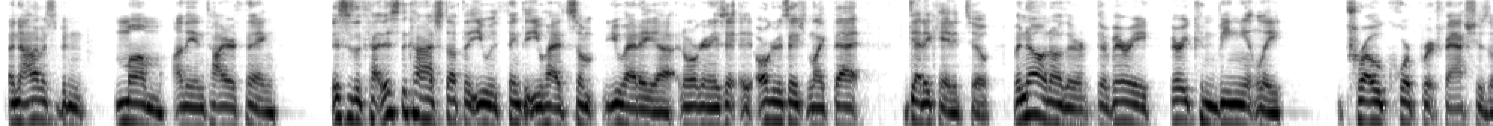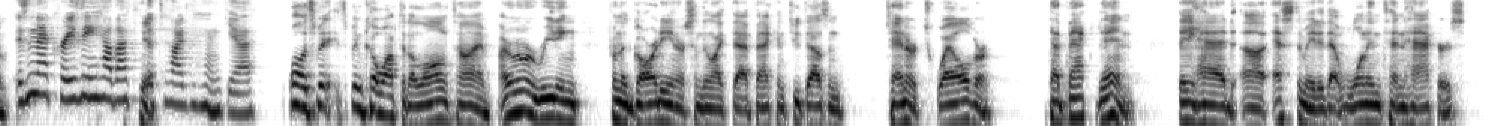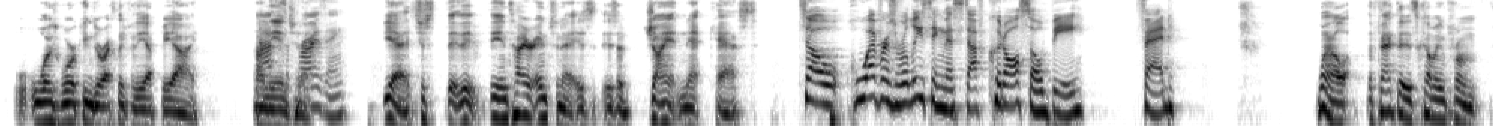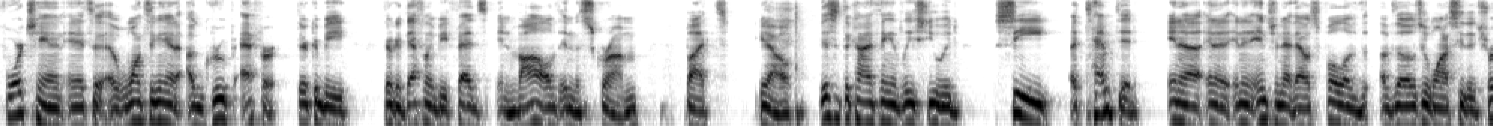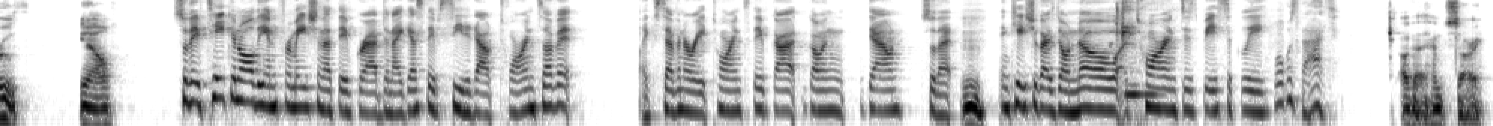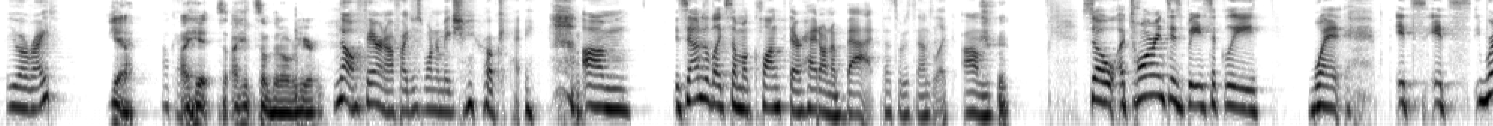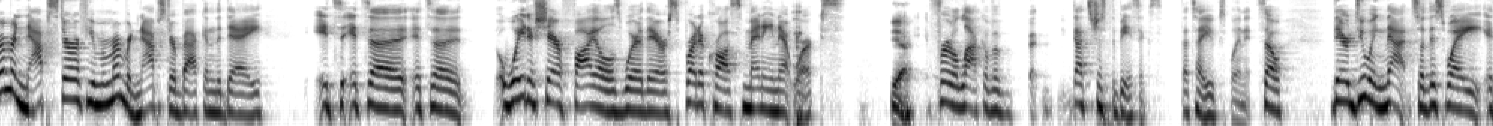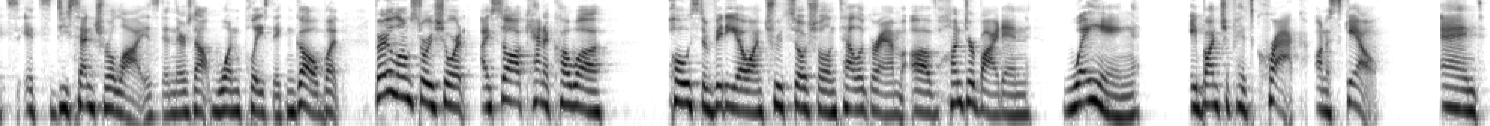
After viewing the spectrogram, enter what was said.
anonymous has been mum on the entire thing this is the kind this is the kind of stuff that you would think that you had some you had a uh, an organization organization like that dedicated to but no no they're they're very very conveniently pro corporate fascism Isn't that crazy how that's Yeah. the? Yeah. well, it's been it's been co-opted a long time. I remember reading from the Guardian or something like that back in 2010 or 12, or that back then they had uh, estimated that one in ten hackers w- was working directly for the FBI on the internet. surprising. Yeah, it's just the, the, the entire internet is is a giant net cast. So whoever's releasing this stuff could also be fed. Well, the fact that it's coming from 4chan and it's a, once again a group effort, there could be there could definitely be feds involved in the scrum, but you know this is the kind of thing at least you would see attempted in a in, a, in an internet that was full of of those who want to see the truth. You know, So they've taken all the information that they've grabbed and I guess they've seeded out torrents of it. Like seven or eight torrents they've got going down. So that Mm. in case you guys don't know, a torrent is basically what was that? okay, I'm sorry. Are you all right? Yeah, Okay. I hit I hit something over here. No, fair enough. I just want to make sure you're okay. Um, it sounded like someone clunked their head on a bat. That's what it sounded like. Um, so a torrent is basically when it's it's remember Napster. If you remember Napster back in the day, it's it's a it's a, a way to share files where they're spread across many networks Yeah. for a lack of a that's just the basics. That's how you explain it. So they're doing that. So this way it's it's decentralized and there's not one place they can go. But very long story short i saw kanekoa post a video on truth social and telegram of hunter biden weighing a bunch of his crack on a scale and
